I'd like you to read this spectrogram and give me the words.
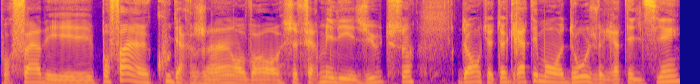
pour faire des pour faire un coup d'argent. On va se fermer les yeux, tout ça. Donc, tu as gratté mon dos, je vais gratter le tien.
